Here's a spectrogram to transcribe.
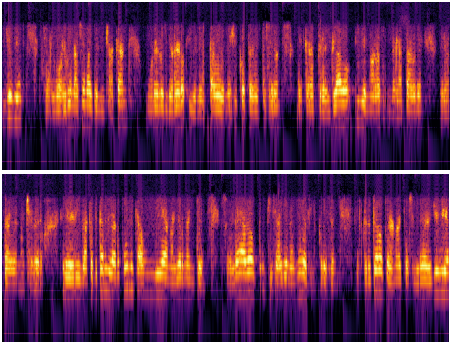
lluvias, salvo algunas zonas de Michoacán, Morelos, Guerrero y el Estado de México, pero estos serán de carácter aislado y en horas de la tarde, de la tarde nochevero. El, la capital de la República, un día mayormente soleado, quizá algunas nubes crucen el territorio, pero no hay posibilidad de lluvia.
